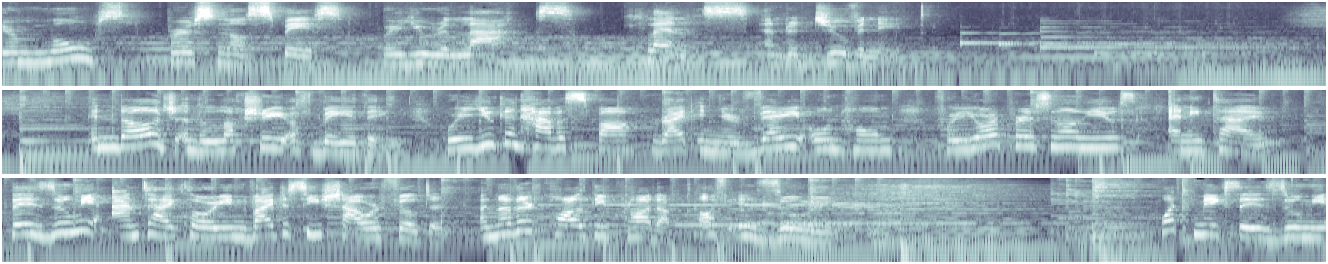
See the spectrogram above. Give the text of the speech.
your most personal space where you relax, cleanse, and rejuvenate. Indulge in the luxury of bathing, where you can have a spa right in your very own home for your personal use anytime. The Izumi Anti-Chlorine Vita-C Shower Filter, another quality product of Izumi. What makes the Izumi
